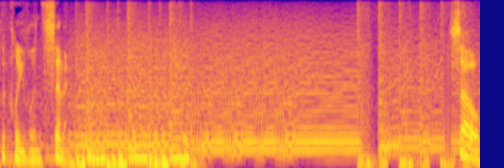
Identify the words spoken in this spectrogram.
the Cleveland Cynic. So,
